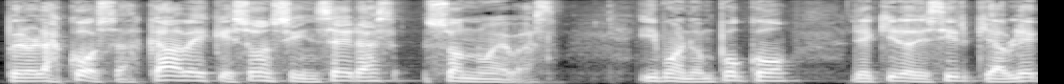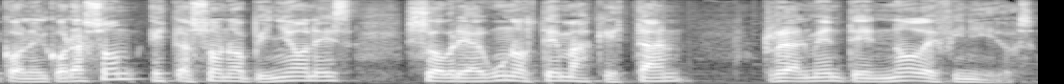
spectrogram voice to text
pero las cosas, cada vez que son sinceras, son nuevas. Y bueno, un poco le quiero decir que hablé con el corazón, estas son opiniones sobre algunos temas que están realmente no definidos.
